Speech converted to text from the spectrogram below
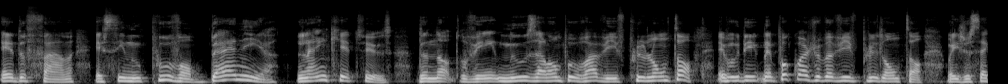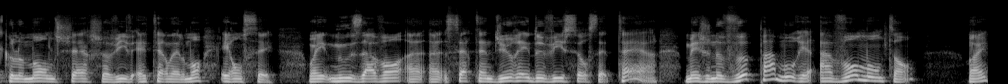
et de femmes. Et si nous pouvons bannir l'inquiétude de notre vie, nous allons pouvoir vivre plus longtemps. Et vous dites, mais pourquoi je veux vivre plus longtemps? Oui, je sais que le monde cherche à vivre éternellement et on sait. Oui, nous avons une certaine durée de vie sur cette terre, mais je ne veux pas mourir avant mon temps. Oui,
